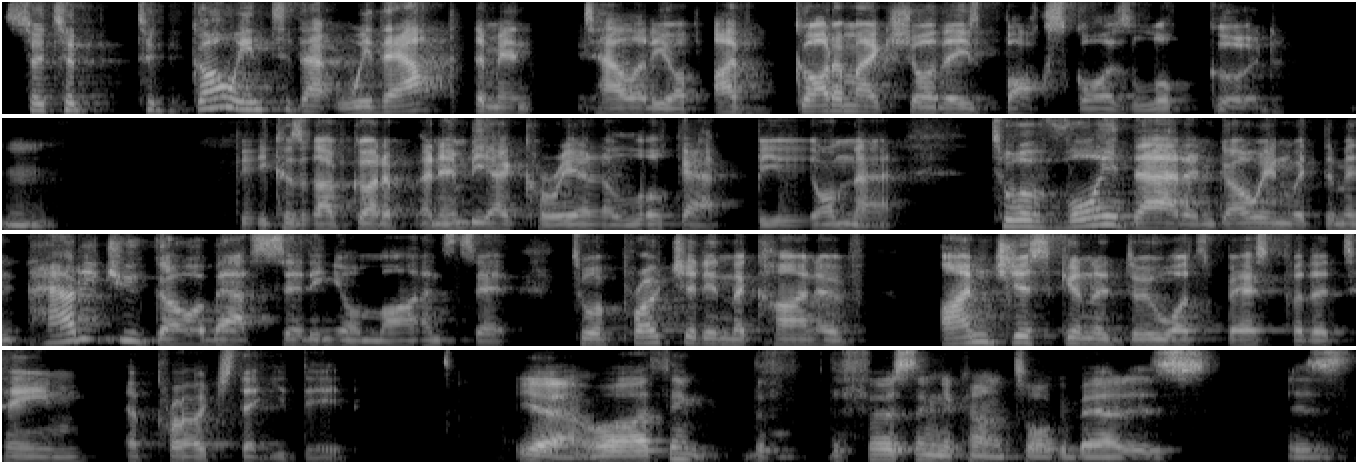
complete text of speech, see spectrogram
So to to go into that without the mentality of I've got to make sure these box scores look good. Mm. Because I've got a, an NBA career to look at beyond that to avoid that and go in with them and how did you go about setting your mindset to approach it in the kind of i'm just going to do what's best for the team approach that you did yeah well i think the, the first thing to kind of talk about is is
